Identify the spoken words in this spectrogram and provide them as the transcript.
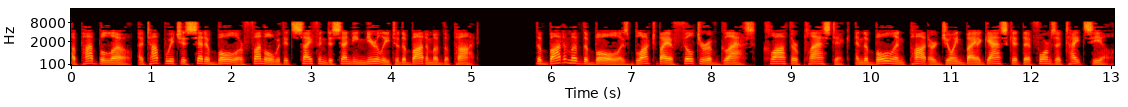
a pot below, atop which is set a bowl or funnel with its siphon descending nearly to the bottom of the pot. The bottom of the bowl is blocked by a filter of glass, cloth or plastic, and the bowl and pot are joined by a gasket that forms a tight seal.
